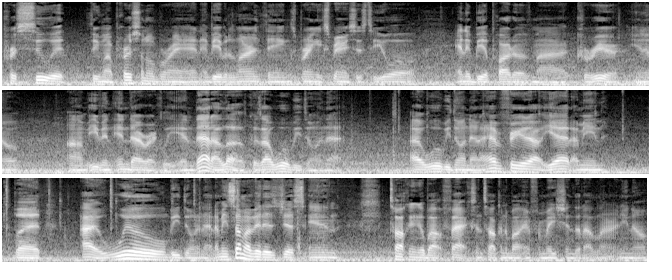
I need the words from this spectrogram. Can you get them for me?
pursue it through my personal brand and be able to learn things, bring experiences to you all, and it be a part of my career, you know, um, even indirectly. And that I love because I will be doing that. I will be doing that. I haven't figured it out yet. I mean, but I will be doing that. I mean, some of it is just in talking about facts and talking about information that I learned, you know.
